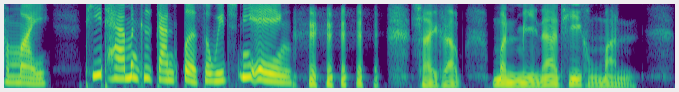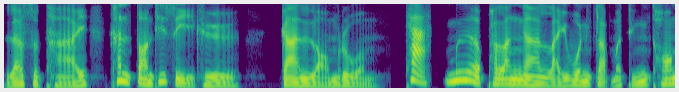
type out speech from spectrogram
ทำไม ที่แท้มันคือการเปิดสวิตช์นี่เอง ใช่ครับ มันมีหน้าที่ของมัน แล้วสุดท้ายขั้นตอนทีสี่4 คือ การหลอมรวม ค่ะ เมื่อพลังงานไหลวนกลับมาถึงท้อง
